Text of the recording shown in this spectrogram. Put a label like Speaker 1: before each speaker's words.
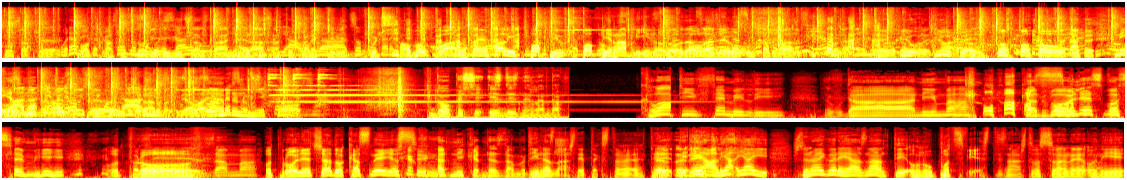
Speaker 1: Slušate podcast od
Speaker 2: da
Speaker 1: Ivica
Speaker 2: daju
Speaker 1: Zdanje i Rasim neki vic.
Speaker 2: dobro
Speaker 1: Uči.
Speaker 3: Pa boku, ali sam je fali popi, popi rabin, ono, da ulaze u, u. Klju- Ključ je. Ne, ja sam svoju
Speaker 2: sliku.
Speaker 4: Zamereno mi je kao
Speaker 5: Dopisi iz Disneylanda.
Speaker 1: Klati family u danima kad volje smo se mi
Speaker 3: Od pro...
Speaker 1: jezama.
Speaker 3: Od proljeća do kasne
Speaker 1: Kako
Speaker 3: jeseni.
Speaker 1: ja nikad ne znam
Speaker 3: Ti ne
Speaker 1: riječ.
Speaker 3: znaš te tekstove.
Speaker 1: Ne
Speaker 3: Te, te, e, ali ja, ja i, što je najgore, ja znam te, ono, u podsvijesti, znaš, to su one, oni,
